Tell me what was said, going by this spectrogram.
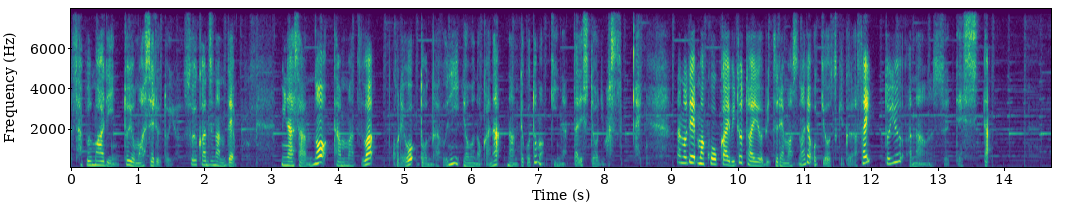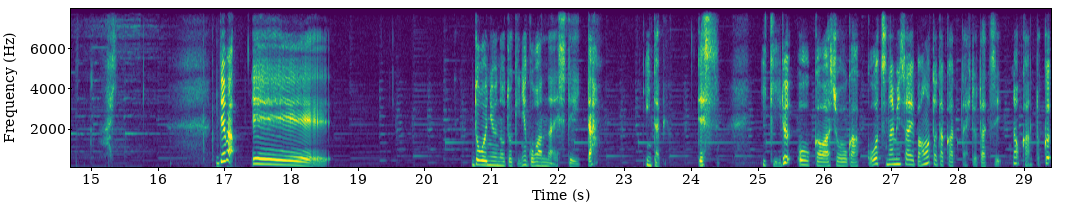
サブマリンと読ませるという、そういう感じなので、皆さんの端末はこれをどんな風に読むのかななんてことも気になったりしております。はい、なので、まあ、公開日と対応日ずれますのでお気をつけくださいというアナウンスでした。では、えー、導入の時にご案内していたインタビューです。生きる大川小学校津波裁判を戦った人たちの監督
